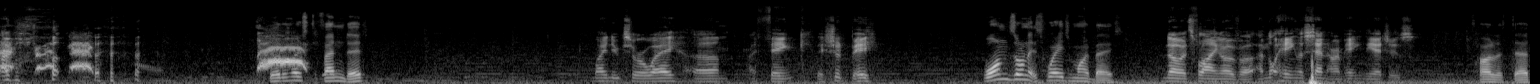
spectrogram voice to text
I'm- You're the most defended. My nukes are away. Um, I think they should be. One's on its way to my base. No, it's flying over. I'm not hitting the center. I'm hitting the edges. Tyler's dead.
